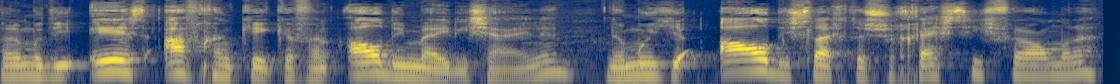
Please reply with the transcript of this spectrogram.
Dan moet hij eerst af gaan kicken van al die medicijnen. Dan moet je al die slechte suggesties veranderen.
